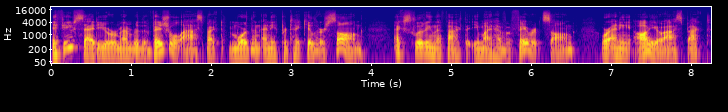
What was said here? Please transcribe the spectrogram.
If you said you remember the visual aspect more than any particular song, excluding the fact that you might have a favorite song, or any audio aspect,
